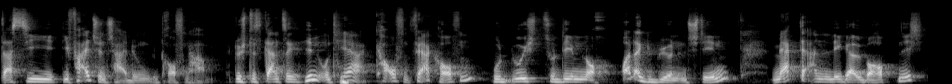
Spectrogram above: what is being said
dass sie die falsche Entscheidung getroffen haben. Durch das ganze Hin und Her, kaufen, verkaufen, wodurch zudem noch Ordergebühren entstehen, merkt der Anleger überhaupt nicht,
